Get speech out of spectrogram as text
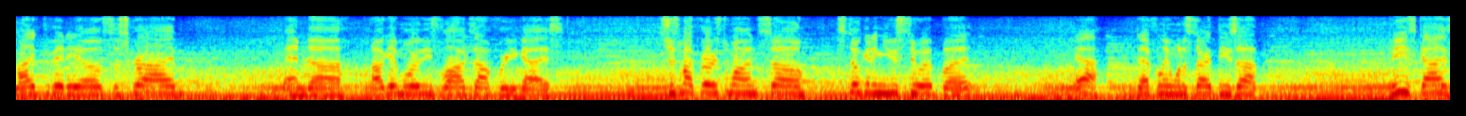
like the video, subscribe, and uh, I'll get more of these vlogs out for you guys. It's just my first one, so still getting used to it, but yeah, definitely want to start these up. Peace guys.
